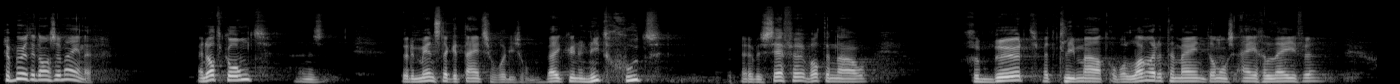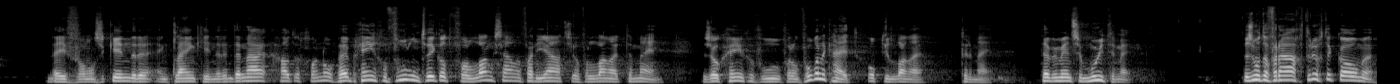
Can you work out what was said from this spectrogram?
gebeurt er dan zo weinig? En dat komt door de menselijke tijdshorizon. Wij kunnen niet goed eh, beseffen wat er nou gebeurt met klimaat op een langere termijn dan ons eigen leven, leven van onze kinderen en kleinkinderen. daarna houdt het gewoon op. We hebben geen gevoel ontwikkeld voor langzame variatie over lange termijn. Dus ook geen gevoel verantwoordelijkheid op die lange termijn. Daar hebben mensen moeite mee. Dus om de vraag terug te komen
